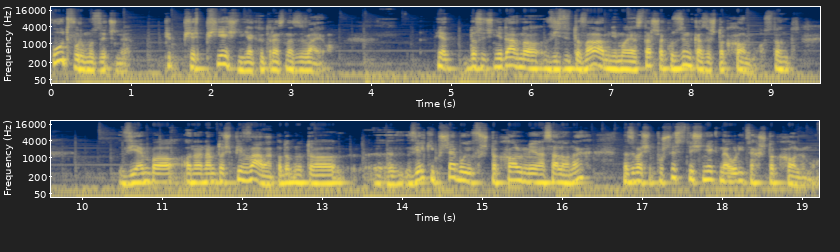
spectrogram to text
utwór muzyczny, pie- pie- pieśń, jak to teraz nazywają. Ja dosyć niedawno wizytowała mnie moja starsza kuzynka ze Sztokholmu, stąd Wiem, bo ona nam to śpiewała. Podobno to e, wielki przebój w Sztokholmie na salonach nazywa się Puszysty śnieg na ulicach Sztokholmu.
